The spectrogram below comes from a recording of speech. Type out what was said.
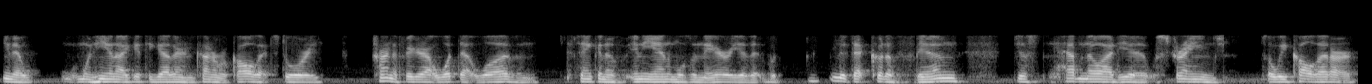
you know, when he and I get together and kind of recall that story, trying to figure out what that was and thinking of any animals in the area that would that that could have been, just have no idea. It was strange. So we call that our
